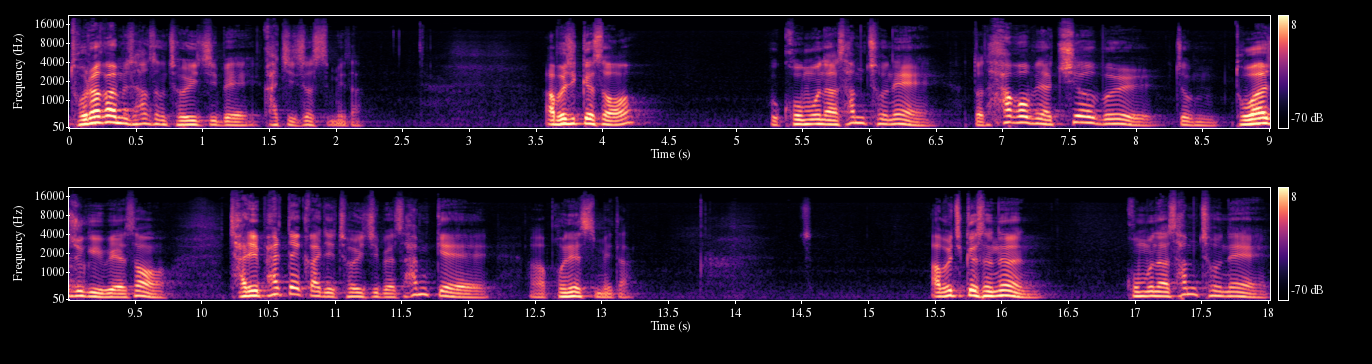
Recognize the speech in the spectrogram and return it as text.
돌아가면서 항상 저희 집에 같이 있었습니다. 아버지께서 그 고모나 삼촌의 어떤 학업이나 취업을 좀 도와주기 위해서 자립할 때까지 저희 집에서 함께 아, 보냈습니다. 아버지께서는 고모나 삼촌의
